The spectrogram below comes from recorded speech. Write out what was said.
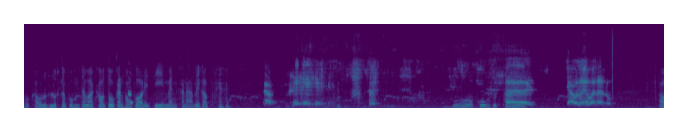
โอ้เขาลุดลุดๆครับผม แต่ว่าเขาโตกันห้องพ่อนี่ที่แม่นขนาดเลยครับ ครับ โอ้โค้งสุดเอท้าย อเจ้าเลยว่าละลูกเอา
